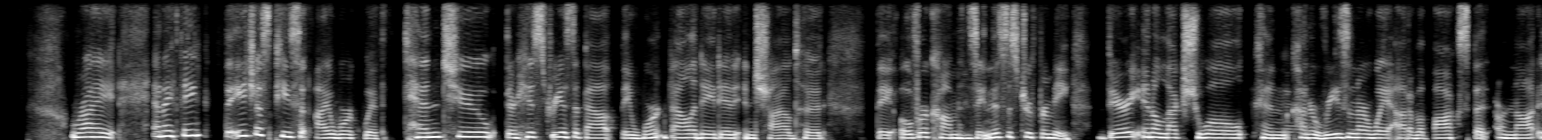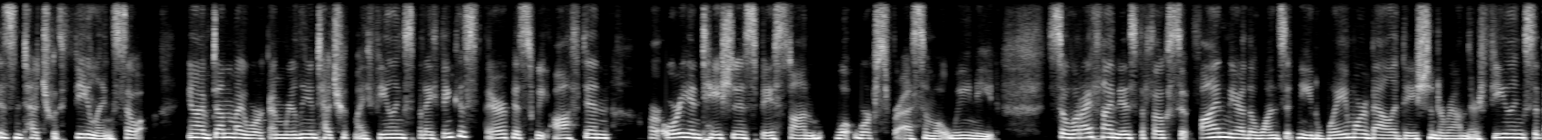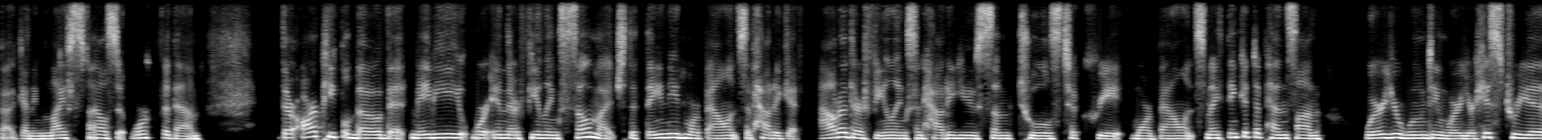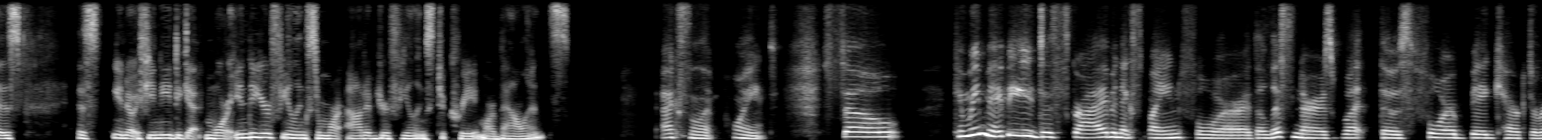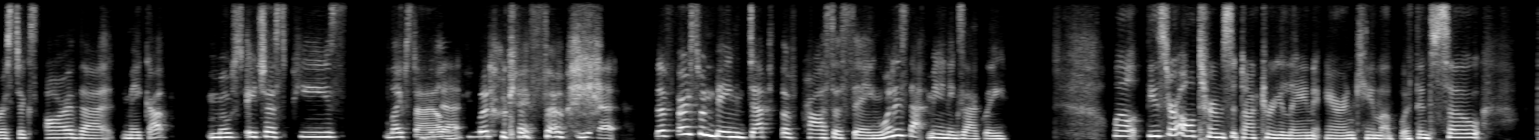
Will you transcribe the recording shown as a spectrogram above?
Right. And I think the HSPs that I work with tend to, their history is about they weren't validated in childhood. They overcompensate. And this is true for me. Very intellectual, can kind of reason our way out of a box, but are not as in touch with feelings. So, you know, I've done my work. I'm really in touch with my feelings, but I think as therapists, we often our orientation is based on what works for us and what we need. So what I mm-hmm. find is the folks that find me are the ones that need way more validation around their feelings about getting lifestyles that work for them. There are people though that maybe were in their feelings so much that they need more balance of how to get out of their feelings and how to use some tools to create more balance. And I think it depends on where you're wounding, where your history is, is, you know, if you need to get more into your feelings or more out of your feelings to create more balance. Excellent point. So, can we maybe describe and explain for the listeners what those four big characteristics are that make up most HSPs lifestyle, if you would? Okay, so the first one being depth of processing. What does that mean exactly? Well, these are all terms that Dr. Elaine Aron came up with. And so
